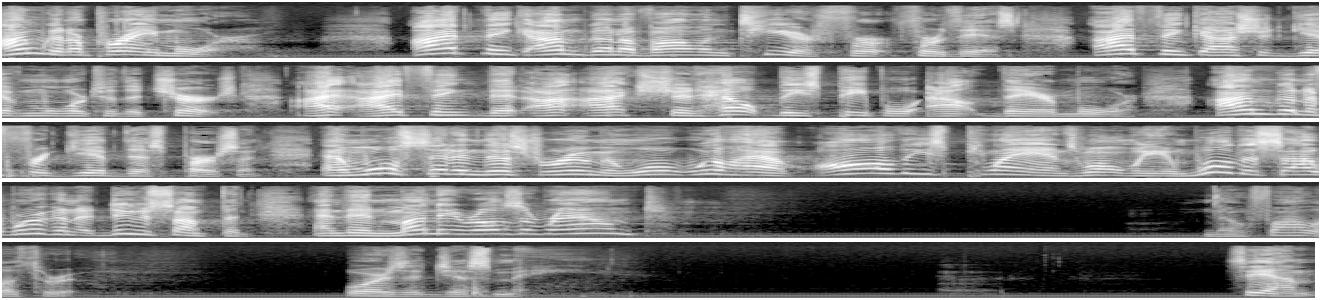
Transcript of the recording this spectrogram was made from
I'm going to pray more. I think I'm going to volunteer for, for this. I think I should give more to the church. I, I think that I, I should help these people out there more. I'm going to forgive this person. And we'll sit in this room and we'll, we'll have all these plans, won't we? And we'll decide we're going to do something. And then Monday rolls around, no follow through. Or is it just me? See, I'm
